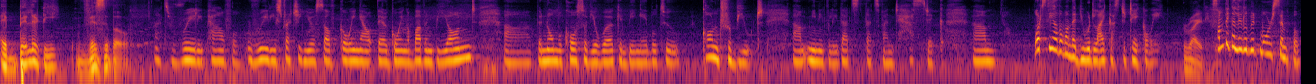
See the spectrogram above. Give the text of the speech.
ability visible. That's really powerful. Really stretching yourself, going out there, going above and beyond uh, the normal course of your work, and being able to contribute um, meaningfully. That's that's fantastic. Um, what's the other one that you would like us to take away? Right. Something a little bit more simple,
